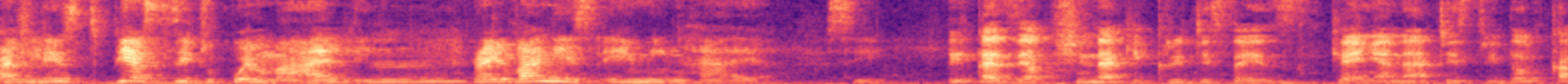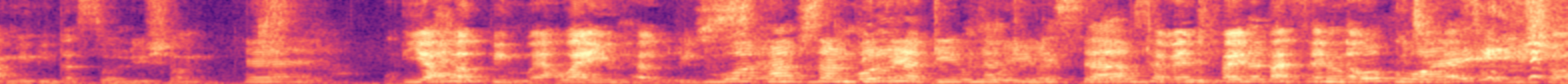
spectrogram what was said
At least pia si tukue mahali. raivani is aiming higher. See? hii kazi ya kushinda akicriticize kenyan artist without coming with a solution Yeah. You're helping where, where are you helping? Mbona- have something I unatu- for unatudisturb? 75% na ukuji na solution.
